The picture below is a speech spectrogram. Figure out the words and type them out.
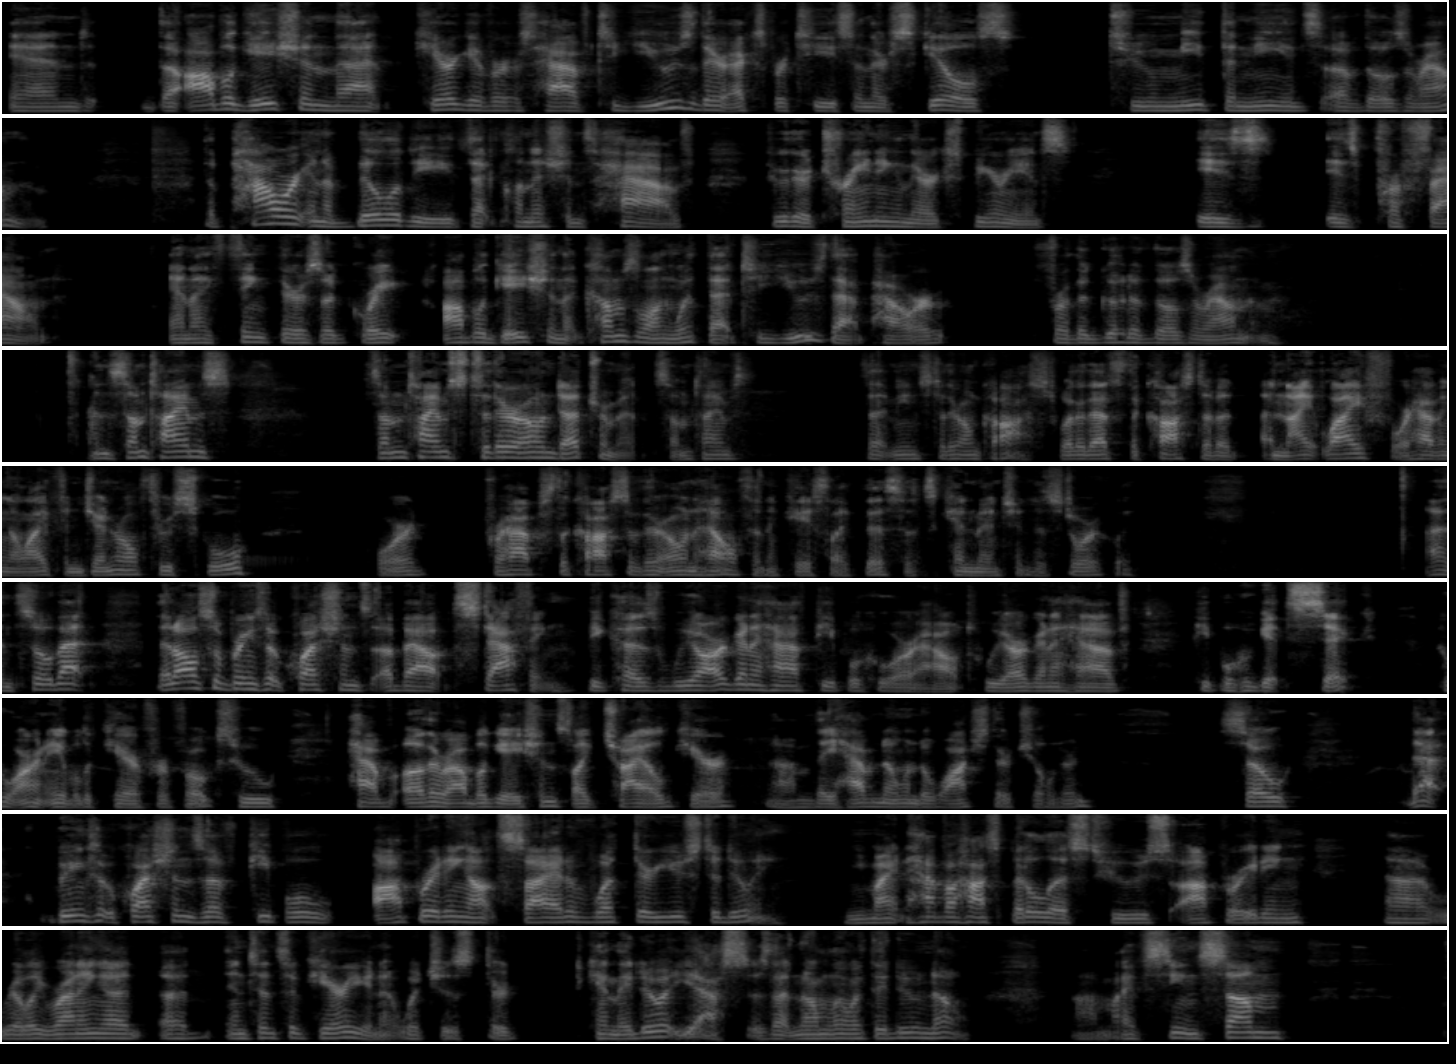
and the obligation that caregivers have to use their expertise and their skills to meet the needs of those around them the power and ability that clinicians have through their training and their experience is is profound. And I think there's a great obligation that comes along with that to use that power for the good of those around them. And sometimes, sometimes to their own detriment. Sometimes that means to their own cost, whether that's the cost of a, a nightlife or having a life in general through school, or perhaps the cost of their own health in a case like this, as Ken mentioned historically. And so that that also brings up questions about staffing because we are going to have people who are out. We are going to have people who get sick who aren't able to care for folks who have other obligations like childcare. Um, they have no one to watch their children. So that brings up questions of people operating outside of what they're used to doing. You might have a hospitalist who's operating, uh, really running a, intensive care unit, which is can they do it? Yes. Is that normally what they do? No. Um, I've seen some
